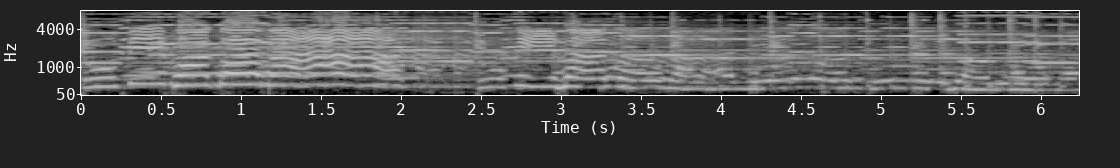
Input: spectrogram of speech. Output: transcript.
তুমি ভগবান তুমি ভগবান তুমি ভগবান।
